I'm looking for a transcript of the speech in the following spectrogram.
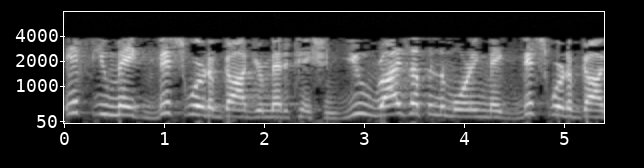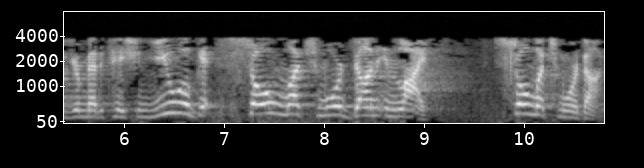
if you make this Word of God your meditation, you rise up in the morning, make this Word of God your meditation, you will get so much more done in life. So much more done.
